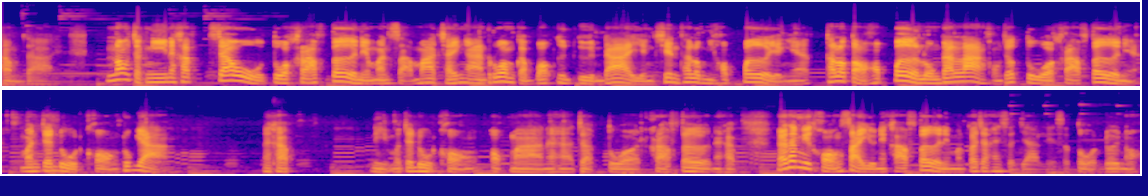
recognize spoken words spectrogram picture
ทำได้ นอกจากนี้นะครับ เจ้าตัวคราฟเตอร์เนี่ยมันสามารถใช้งานร่วมกับบล็อกอื่น ๆ ได้ อย่างเช่น ถ้าเรามีฮอปเปอร์อย่างเงี้ย ถ้าเราต่อฮอปเปอร์ลงด้านล่างของเจ้าตัวคราฟเตอร์เนี่ย มันจะดูดของทุกอย่างนะครับ นี่มันจะดูดของออกมานะฮะจากตัวคราฟเตอร์นะครับ แล้วถ้ามีของใส่อยู่ในคราฟเตอร์เนี่ยมันก็จะให้สัญญาณเลสโตนด้วยเนาะ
